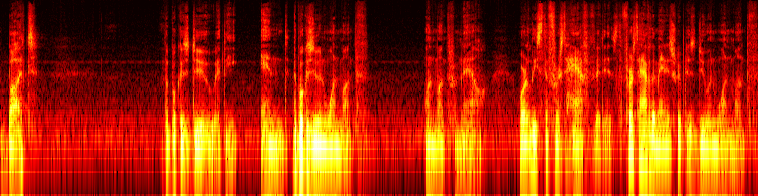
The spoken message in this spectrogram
but the book is due at the end. The book is due in one month, one month from now or at least the first half of it is. The first half of the manuscript is due in one month.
